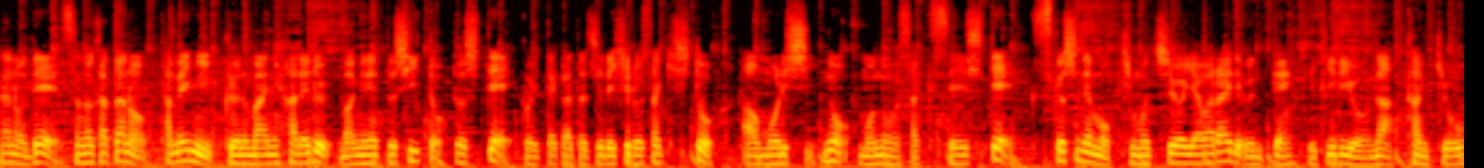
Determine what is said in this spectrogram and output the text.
なのでその方のために車に貼れるマグネットシートとしてこういった形で弘前市と青森市のものを作成して少しでも気持ちを和らいで運転できるような環境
